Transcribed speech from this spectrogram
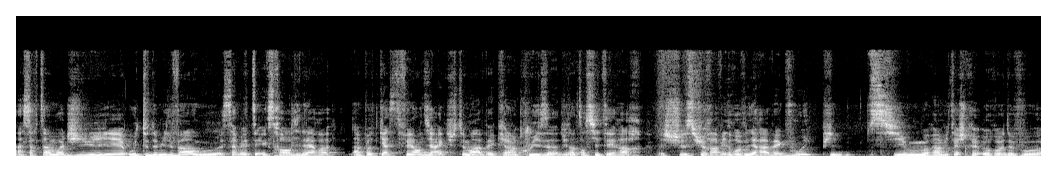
un certain mois de juillet, août 2020 où ça avait été extraordinaire. Un podcast fait en direct justement avec un quiz d'une intensité rare. Je suis ravi de revenir avec vous et puis si vous me réinvitez, je serais heureux de vous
